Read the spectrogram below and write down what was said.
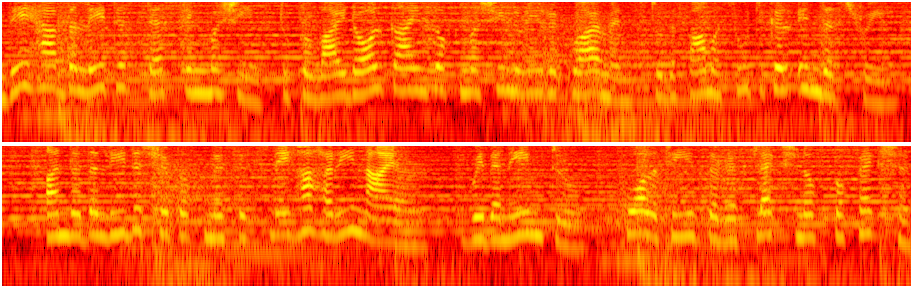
They have the latest testing machines to provide all kinds of machinery requirements to the pharmaceutical industry. Under the leadership of Mrs. Sneha Hari Nair, with an aim to quality is the reflection of perfection,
